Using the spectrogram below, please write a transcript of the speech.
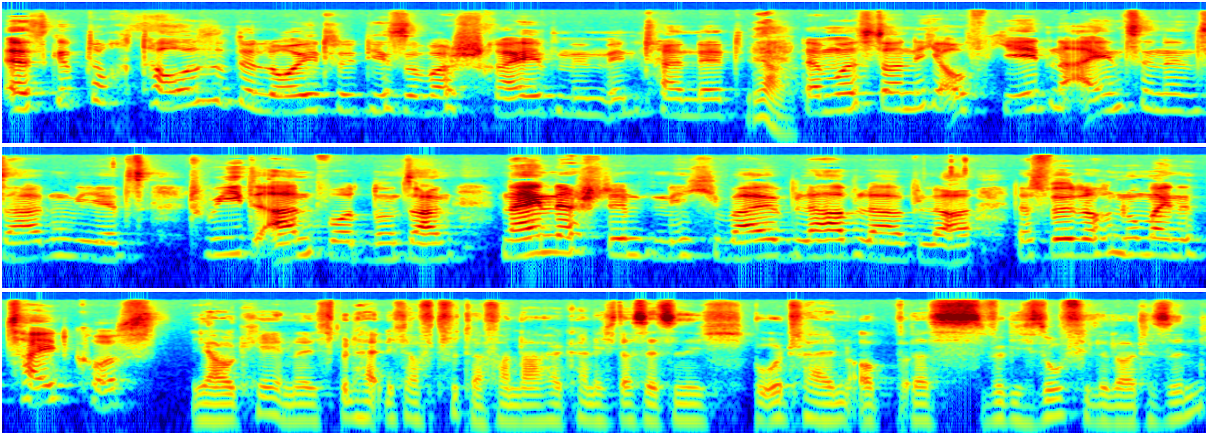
Es gibt doch tausende Leute, die sowas schreiben im Internet. Ja. Da muss doch nicht auf jeden einzelnen sagen wir jetzt Tweet antworten und sagen, nein, das stimmt nicht, weil bla bla bla. Das würde doch nur meine Zeit kosten. Ja, okay, ne, ich bin halt nicht auf Twitter, von daher kann ich das jetzt nicht beurteilen, ob das wirklich so viele Leute sind.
